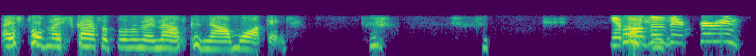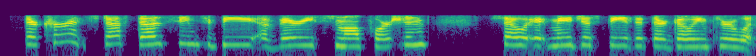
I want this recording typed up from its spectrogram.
I just pulled my scarf up over my mouth because now I'm walking. Yep. Oh, Although their current their current stuff does seem to be a very small portion, so it may just be that they're going through what's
